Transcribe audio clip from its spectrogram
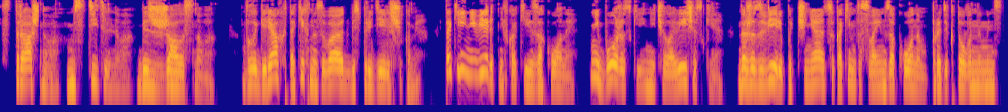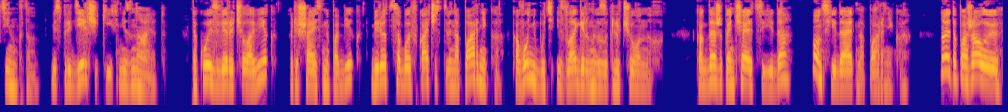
страшного, мстительного, безжалостного. В лагерях таких называют беспредельщиками. Такие не верят ни в какие законы. Ни божеские, ни человеческие. Даже звери подчиняются каким-то своим законам, продиктованным инстинктам. Беспредельщики их не знают. Такой зверочеловек, решаясь на побег, берет с собой в качестве напарника кого-нибудь из лагерных заключенных. Когда же кончается еда, он съедает напарника. Но это, пожалуй,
